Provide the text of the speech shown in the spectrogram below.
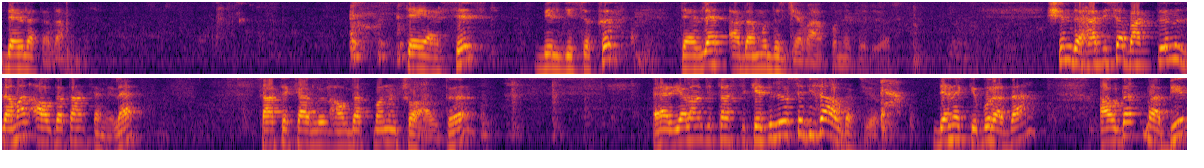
devlet adamıdır. Değersiz, bilgisi kıt devlet adamıdır cevabını veriyor. Şimdi hadise baktığınız zaman aldatan seneler, sahtekarlığın, aldatmanın çoğaldığı, eğer yalancı tasdik ediliyorsa bizi aldatıyor. Demek ki burada aldatma bir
